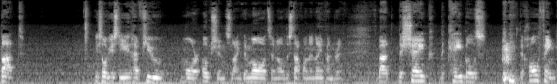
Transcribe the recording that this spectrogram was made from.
but it's obviously you have few more options like the mods and all the stuff on a 900 but the shape the cables the whole thing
